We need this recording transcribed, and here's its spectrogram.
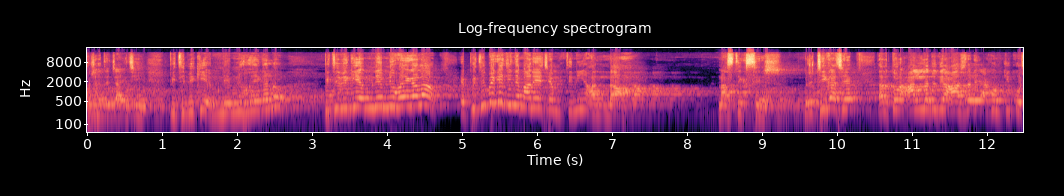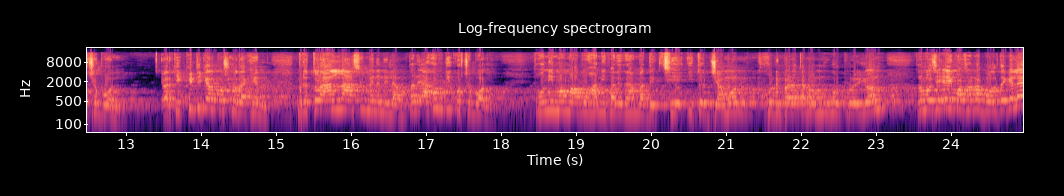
বোঝাতে চাইছি, পৃথিবী কি এমনি এমনি হয়ে গেল? পৃথিবী কি এমনি এমনি হয়ে গেল? এ পৃথিবীকে যিনি বানিয়েছেন, তিনি আল্লাহ। নাস্তিক শেষ। বলছে, ঠিক আছে, তাহলে তোর আল্লাহ যদি আসে, তাহলে এখন কি করছে বল? এবার কি ক্রিটিক্যাল প্রশ্ন দেখেন। বলছে, তোর আল্লাহ আসে মেনে নিলাম, তাহলে এখন কি করছে বল? তখন ইমাম আবু হানিফ আলী রহমান দেখছে, ই তো যেমন খুঁট বেড়াতে আমার মুগুর প্রয়োজন। তখন বলছে, এই কথাটা বলতে গেলে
